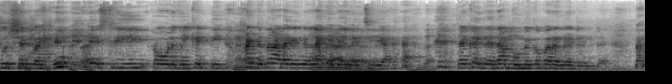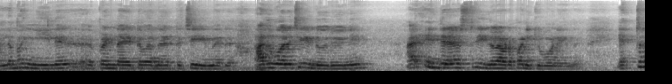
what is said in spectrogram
പുരുഷന്മാർ സ്ത്രീ റോളുകൾ കെട്ടി പണ്ട് നാടകങ്ങളിൽ അങ്ങനെയല്ലേ ചെയ്യാ? ഞാൻ കണ്ടത് അമ്മൂമ്മയൊക്കെ പറയുന്നിട്ടുണ്ട് നല്ല ഭംഗിയിൽ പെണ്ണായിട്ട് വന്നിട്ട് ചെയ്യുന്നത്. അതുപോലെ ചെയ്യേണ്ടി വരും ഇനി? എന്തിനാണ് സ്ത്രീകൾ അവിടെ പണിക്ക് പോണേന്ന്? എത്ര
